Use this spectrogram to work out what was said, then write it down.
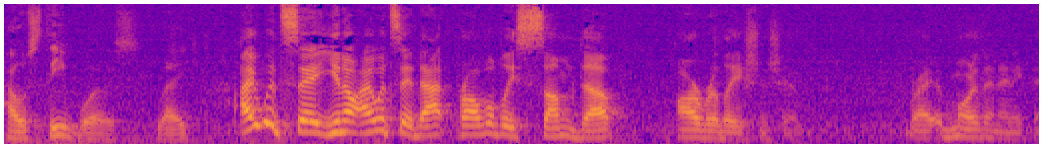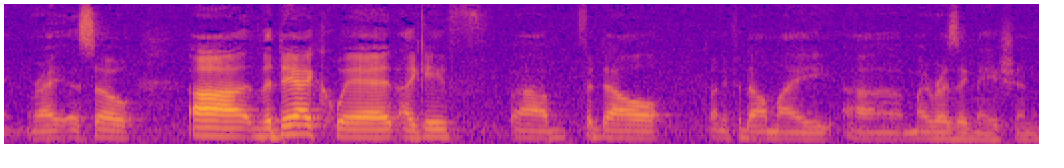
how Steve was like. I would say, you know, I would say that probably summed up our relationship, right? More than anything, right? So uh, the day I quit, I gave uh, Fadell, Tony Fadell, my uh, my resignation,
